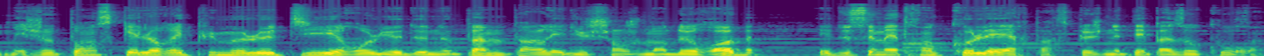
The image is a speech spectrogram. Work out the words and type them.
Mais je pense qu'elle aurait pu me le dire au lieu de ne pas me parler du changement de robe et de se mettre en colère parce que je n'étais pas au courant.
